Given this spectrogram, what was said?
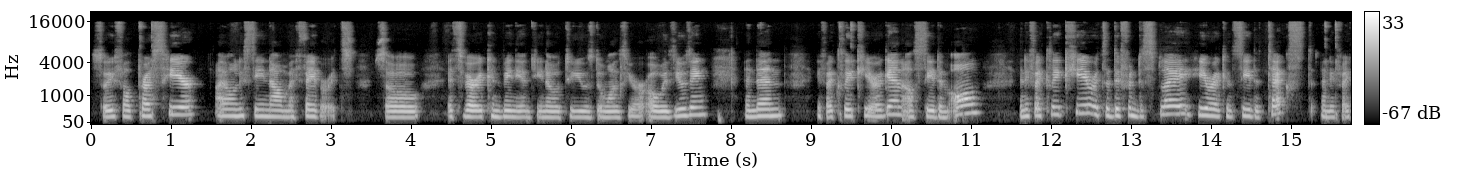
So if I'll press here, I only see now my favorites. So it's very convenient, you know, to use the ones you're always using. And then if I click here again, I'll see them all. And if I click here, it's a different display. Here I can see the text. And if I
